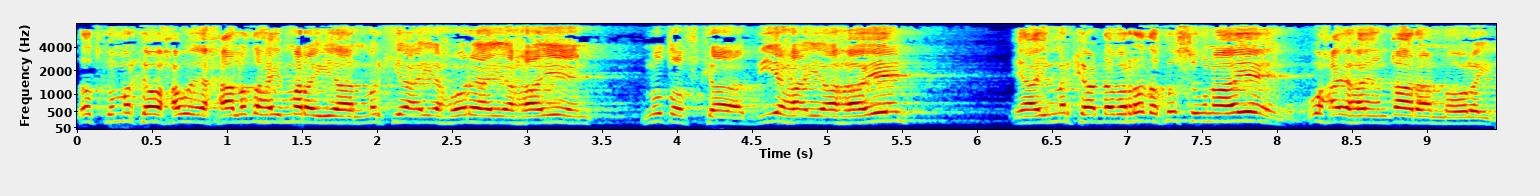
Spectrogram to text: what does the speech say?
dadku marka waxa weeye xaaladahay marayaan markii ay hore ay ahaayeen nudafka biyaha ay ahaayeen ee ay markaa dhabarrada ku sugnaayeen waxay ahaayeen qaar aan noolayn.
